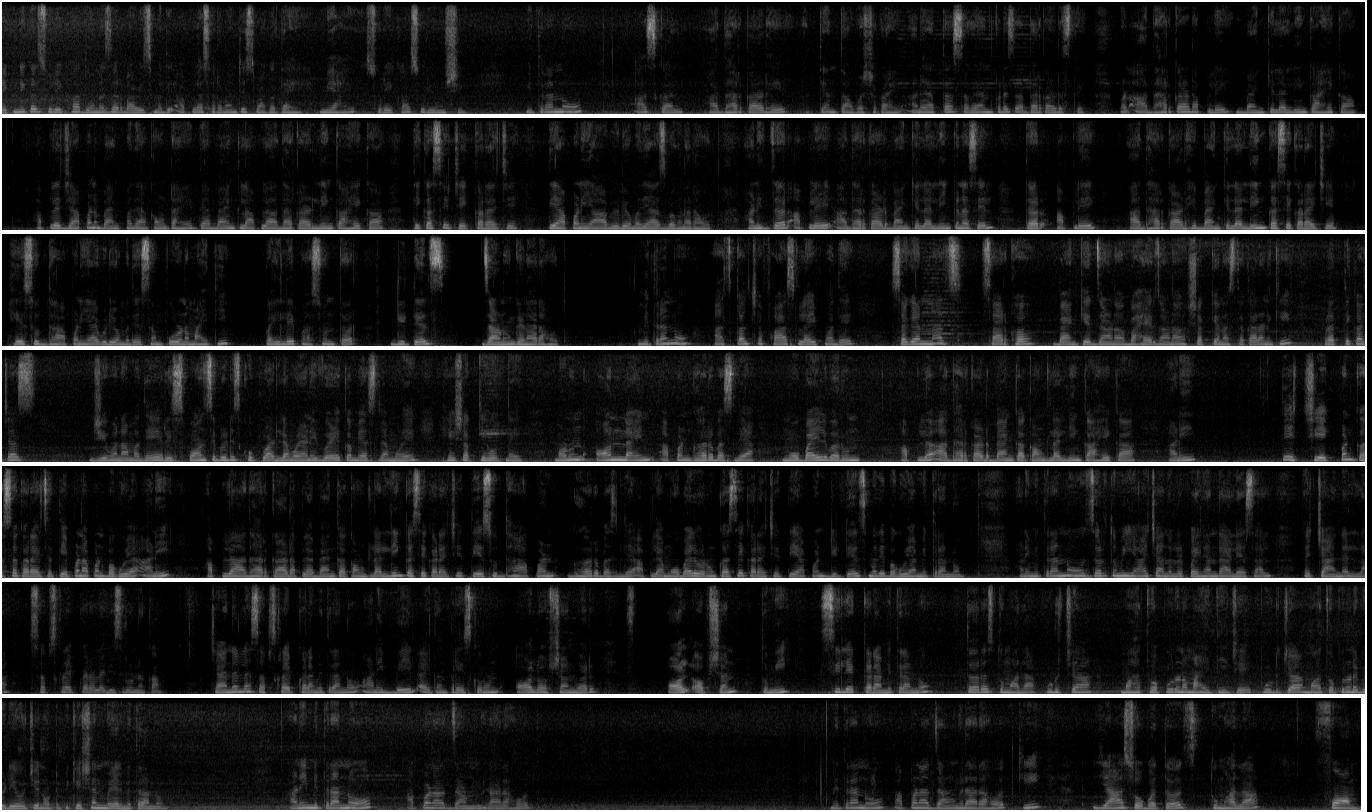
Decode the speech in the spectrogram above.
Technical Surekha दोन हजार बावीसमध्ये आपल्या सर्वांचे स्वागत आहे. मी आहे सुरेखा सूर्यवंशी. मित्रांनो आजकाल आधार कार्ड हे अत्यंत आवश्यक आहे आणि आता सगळ्यांकडेच आधार कार्ड असते. पण आधार कार्ड आपले बँकेला लिंक आहे का? आपले ज्या पण बँकमध्ये अकाउंट आहे त्या बँकला आपलं आधार कार्ड लिंक आहे का? ते कसे चेक करायचे? ते आपण या व्हिडिओमध्ये आज बघणार आहोत. आणि जर आपले आधार कार्ड बँकेला लिंक नसेल तर आपले आधार कार्ड हे बँकेला लिंक कसे करायचे हे सुद्धा आपण या व्हिडिओमध्ये संपूर्ण माहिती पहिलेपासून तर डिटेल्स जाणून घेणार आहोत. मित्रांनो आजकालच्या फास्ट लाईफमध्ये सगळ्यांनाच सारखं बँकेत जाणं बाहेर जाणं शक्य नसतं. कारण की प्रत्येकाच्याच जीवनामध्ये रिस्पॉन्सिबिलिटीज खूप वाढल्यामुळे आणि वेळ कमी असल्यामुळे हे शक्य होत नाही. म्हणून ऑनलाईन आपण घर बसल्या मोबाईलवरून आपलं आधार कार्ड बँक अकाउंटला लिंक आहे का? आणि ते चेक पण कसं करायचं ते पण आपण बघूया आणि आपलं आधार कार्ड आपल्या बँक अकाउंटला लिंक कसे करायचे ते सुद्धा आपण घर बसल्या आपल्या मोबाईलवरून कसे करायचे ते आपण डिटेल्समध्ये बघूया मित्रांनो. आणि मित्रांनो जर तुम्ही या चॅनलवर पहिल्यांदा आले असाल तर चॅनलला सबस्क्राईब करायला विसरू नका. चॅनलला सबस्क्राईब करा मित्रांनो आणि बेल आयकन प्रेस करून ऑल ऑप्शनवर ऑल ऑप्शन तुम्ही सिलेक्ट करा मित्रांनो. तरच तुम्हाला पुढच्या महत्त्वपूर्ण माहितीचे पुढच्या महत्त्वपूर्ण व्हिडिओचे नोटिफिकेशन मिळेल मित्रांनो. आणि मित्रांनो आपण आज जाणून घेणार आहोत. मित्रांनो आपण आज जाणून घेणार आहोत की यासोबतच तुम्हाला फॉर्म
